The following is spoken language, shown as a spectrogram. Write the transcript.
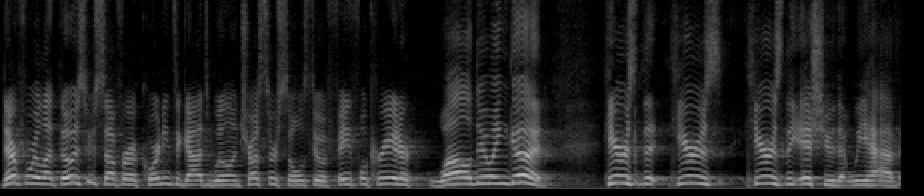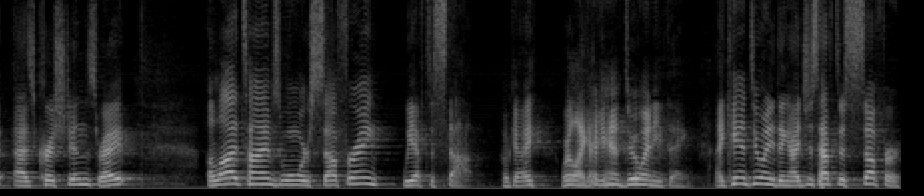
Therefore, let those who suffer according to God's will entrust their souls to a faithful Creator while doing good. Here's the, here's, here's the issue that we have as Christians, right? A lot of times when we're suffering, we have to stop, okay? We're like, I can't do anything. I can't do anything. I just have to suffer.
